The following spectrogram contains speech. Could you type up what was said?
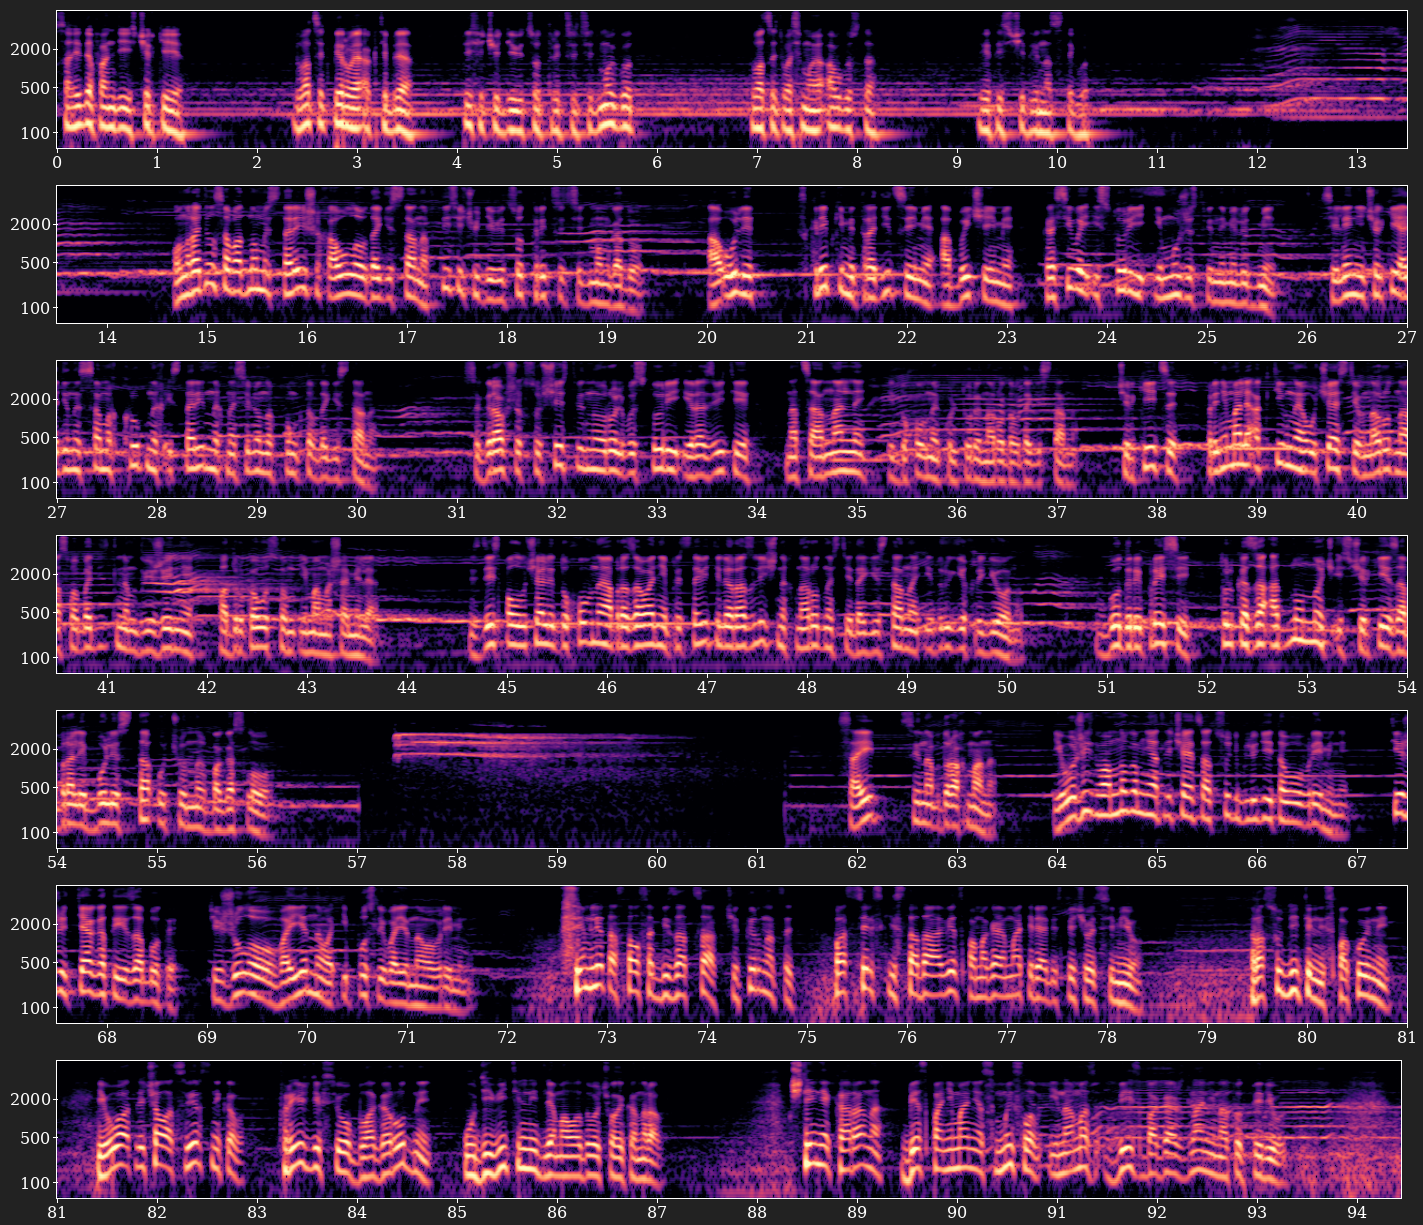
Саид Афанди из Черкея. 21 октября 1937 год, 28 августа 2012 год. Он родился в одном из старейших аулов Дагестана в 1937 году. Аули с крепкими традициями, обычаями, красивой историей и мужественными людьми. Селение Черки – один из самых крупных и старинных населенных пунктов Дагестана, сыгравших существенную роль в истории и развитии национальной и духовной культуры народов Дагестана. Черкейцы принимали активное участие в народно-освободительном движении под руководством имама Шамиля. Здесь получали духовное образование представители различных народностей Дагестана и других регионов. В годы репрессий только за одну ночь из Черкеи забрали более ста ученых богословов. Саид – сын Абдурахмана. Его жизнь во многом не отличается от судеб людей того времени. Те же тяготы и заботы, тяжелого военного и послевоенного времени. В 7 лет остался без отца, в 14 пас сельские стада овец, помогая матери обеспечивать семью рассудительный, спокойный. Его отличал от сверстников прежде всего благородный, удивительный для молодого человека нрав. Чтение Корана без понимания смыслов и намаз – весь багаж знаний на тот период.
